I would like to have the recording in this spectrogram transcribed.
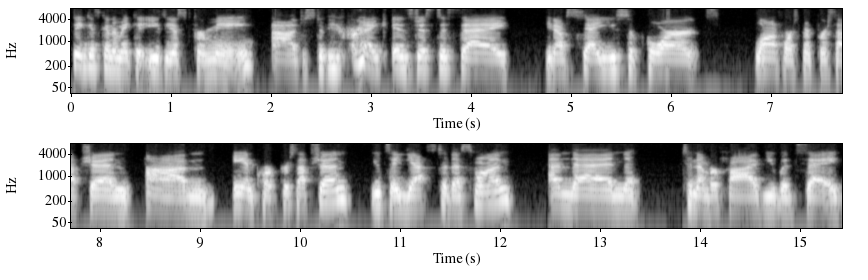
think is going to make it easiest for me, uh, just to be frank, is just to say, you know, say you support law enforcement perception um, and court perception, you'd say yes to this one. And then to number five, you would say,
